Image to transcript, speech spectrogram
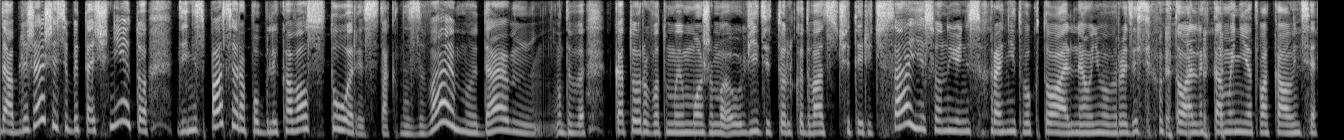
Да, ближайшее, если быть точнее, то Денис Пассер опубликовал сторис, так называемую, да, которую вот мы можем увидеть только 24 часа, если он ее не сохранит в актуальной, а у него вроде этих актуальных там и нет в аккаунте.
